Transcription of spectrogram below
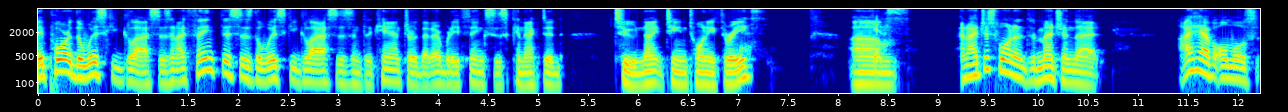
They poured the whiskey glasses, and I think this is the whiskey glasses and decanter that everybody thinks is connected to 1923. Yes. Um, yes. And I just wanted to mention that I have almost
